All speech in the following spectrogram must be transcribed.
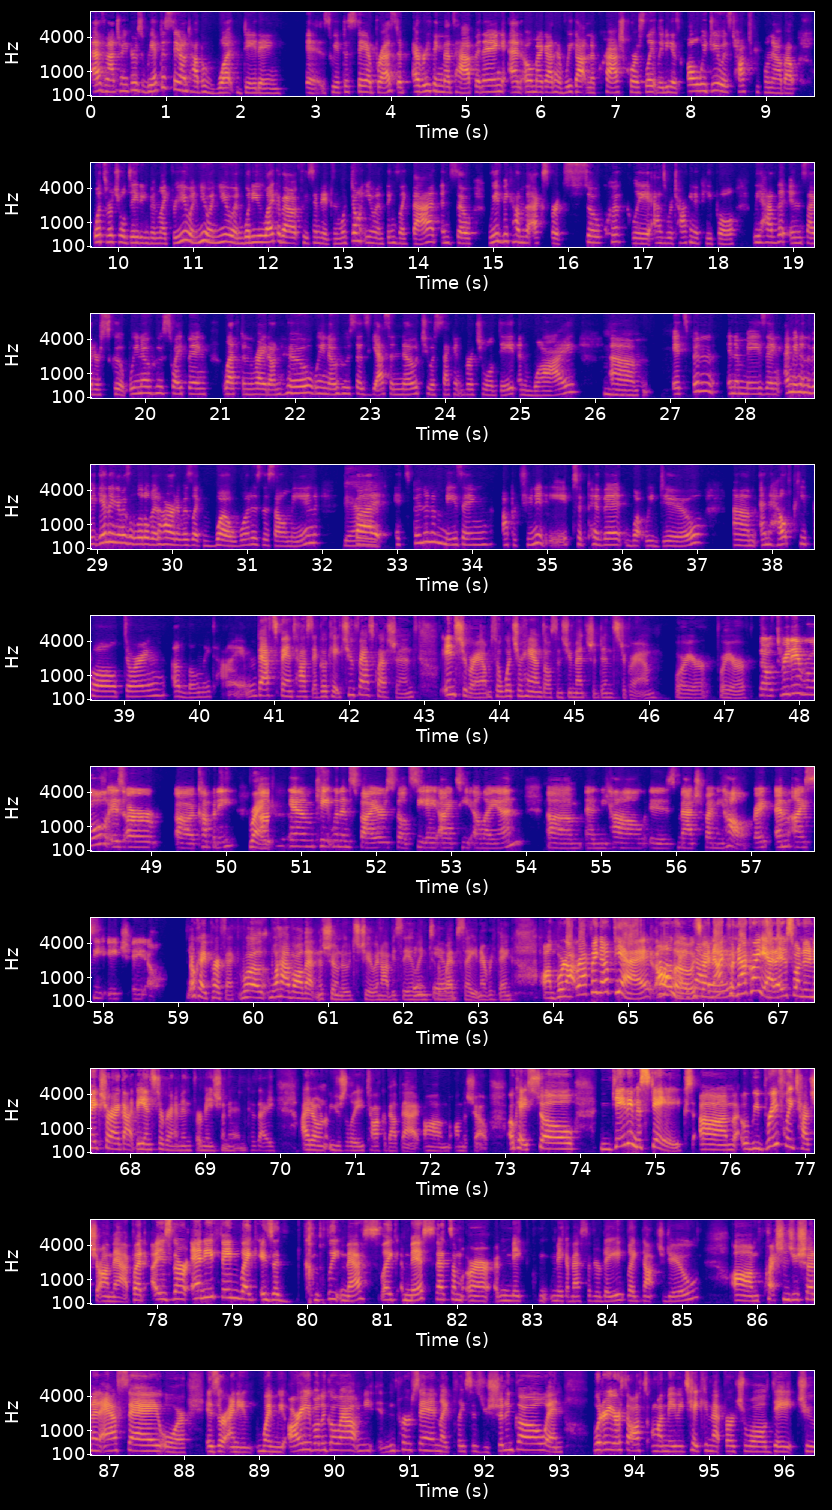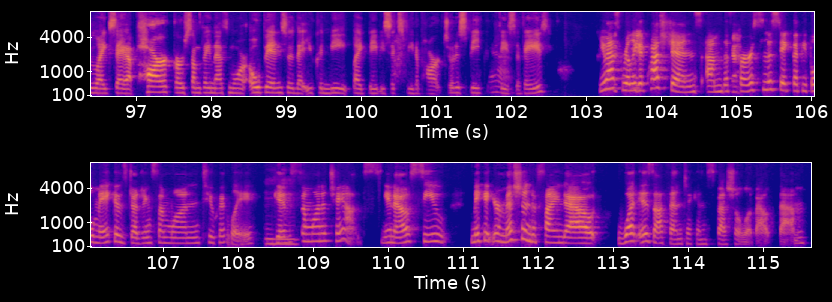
as matchmakers, we have to stay on top of what dating is. We have to stay abreast of everything that's happening. And oh my God, have we gotten a crash course lately? Because all we do is talk to people now about what's virtual dating been like for you and you and you, and what do you like about FaceTime dates and what don't you, and things like that. And so we've become the experts so quickly as we're talking to people. We have the insider scoop. We know who's swiping left and right on who. We know who says yes and no to a second virtual date and why. Mm-hmm. Um, it's been an amazing i mean in the beginning it was a little bit hard it was like whoa what does this all mean yeah. But it's been an amazing opportunity to pivot what we do um, and help people during a lonely time. That's fantastic. Okay, two fast questions. Instagram. So, what's your handle since you mentioned Instagram for your for your? So, Three Day Rule is our uh, company. Right. I am Caitlin Inspires, spelled C A I T L I N, um, and Michal is matched by Michal, right? M I C H A L. Okay, perfect. Well, we'll have all that in the show notes too, and obviously a Thank link to you. the website and everything. Um, we're not wrapping up yet, almost, okay, but not not quite yet. I just wanted to make sure I got the Instagram information in because I I don't usually talk about that um on the show. Okay, so dating mistakes. Um, we briefly touched on that, but is there anything like is a complete mess like miss that some or make make a mess of your date like not to do. Um, questions you shouldn't ask say or is there any when we are able to go out and meet in person like places you shouldn't go? And what are your thoughts on maybe taking that virtual date to like say a park or something that's more open so that you can meet like maybe six feet apart so to speak face to face you ask really good questions. Um, the yeah. first mistake that people make is judging someone too quickly. Mm-hmm. Give someone a chance. You know, see, make it your mission to find out what is authentic and special about them.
